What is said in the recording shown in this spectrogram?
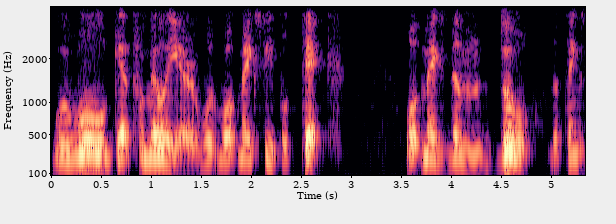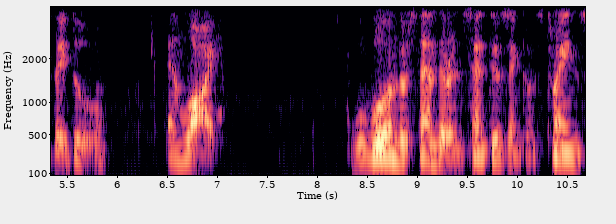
We will get familiar with what makes people tick what makes them do the things they do and why. We will understand their incentives and constraints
